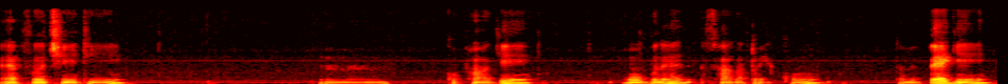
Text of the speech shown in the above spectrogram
FGD 음, 곱하기 5분의 4가 또 있고 그 다음에 빼기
